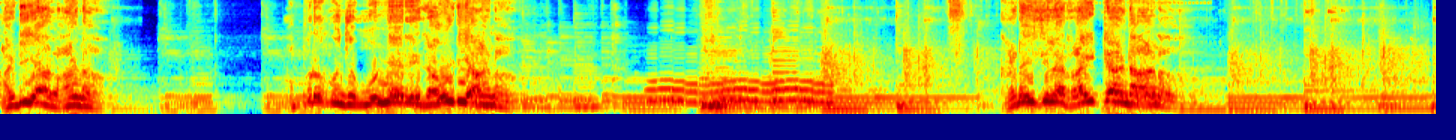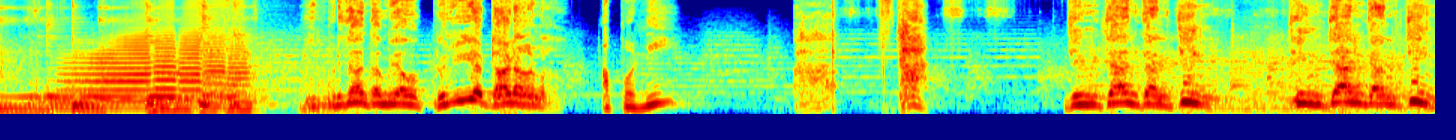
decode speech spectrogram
அடியாள் ஆனா அப்புறம் கொஞ்சம் முன்னேறி ரவுடி ஆனா கடைசியில ரைட் ஹேண்ட் ஆனா. இப்படிதான் தம்பி அவன் பெரிய டாடா ஆனா. அப்போ நீ? ஜிங் ஜாங் ஜாங் ஜிங் ஜிங் ஜாங் ஜாங் ஜிங்.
